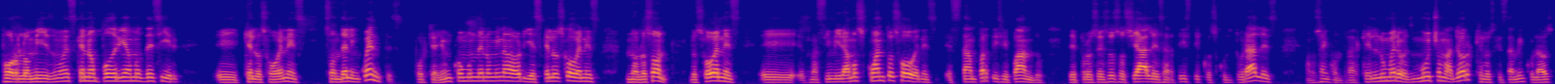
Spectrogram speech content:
Por lo mismo es que no podríamos decir eh, que los jóvenes son delincuentes, porque hay un común denominador y es que los jóvenes no lo son. Los jóvenes eh, es más, si miramos cuántos jóvenes están participando de procesos sociales, artísticos, culturales, vamos a encontrar que el número es mucho mayor que los que están vinculados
